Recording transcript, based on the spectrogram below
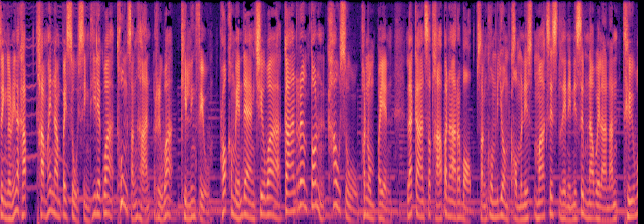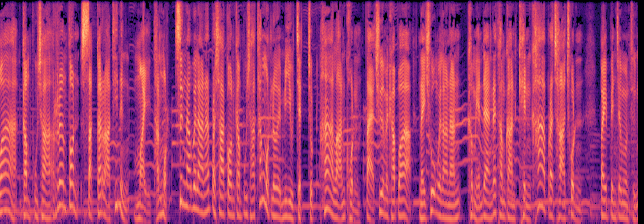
สิ่งเหล่านี้แหละครับ ทำให้นำไปสู่สิ่งที่เรียกว่าทุ่งสังหารหรือว่า killing field เพราะเขมรแดงเชื่อว่าการเริ่มต้นเข้าสู่พนมเปญและการสถาปนาระบอบสังคมนิยมคอมมิวนิสต์ Marxist Leninism ณเวลานั้น ถือว่ากัมพูชาเริ่มต้นศักราชที่ 1 ใหม่ทั้งหมด ซึ่งณเวลานั้นประชากรกัมพูชาทั้งหมดเลยมีอยู่ 7.5 ล้านคน แต่เชื่อไหมครับว่า ในช่วงเวลานั้นเขมรแดงได้ทำการเข็นฆ่าประชาชน ไปเป็นจำนวนถึง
